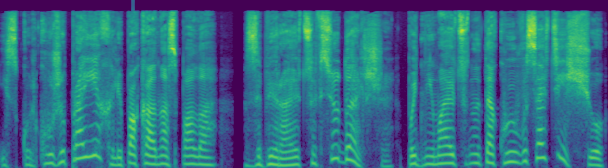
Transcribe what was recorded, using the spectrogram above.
и сколько уже проехали, пока она спала. Забираются все дальше, поднимаются на такую высотищу,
